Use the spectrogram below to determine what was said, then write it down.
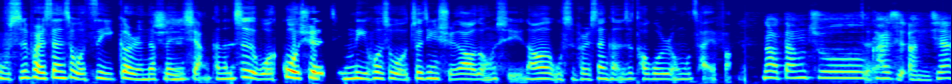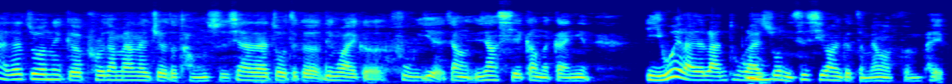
五十 percent 是我自己个人的分享，可能是我过去的经历，或是我最近学到的东西，然后五十 percent 可能是透过人物采访。那当初开始啊，你现在还在做那个 product manager 的同时，现在在做这个另外一个副业，这样像斜杠的概念。以未来的蓝图来说，你是希望一个怎么样的分配？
